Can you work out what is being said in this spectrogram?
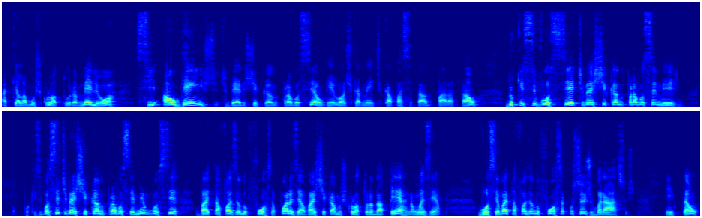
aquela musculatura melhor se alguém estiver esticando para você, alguém logicamente capacitado para tal, do que se você estiver esticando para você mesmo. Porque se você estiver esticando para você mesmo, você vai estar tá fazendo força. Por exemplo, vai esticar a musculatura da perna, um exemplo. Você vai estar tá fazendo força com seus braços. Então,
